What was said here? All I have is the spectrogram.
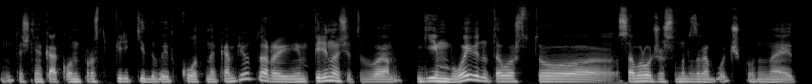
ну, точнее как, он просто перекидывает код на компьютер и переносит в геймбой ввиду того, что сам Роджерс, он разработчик, он знает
